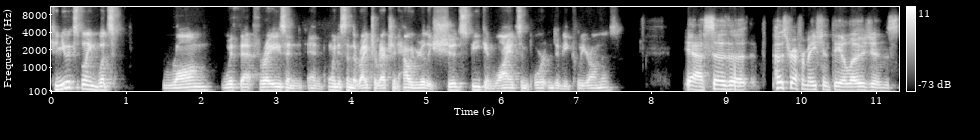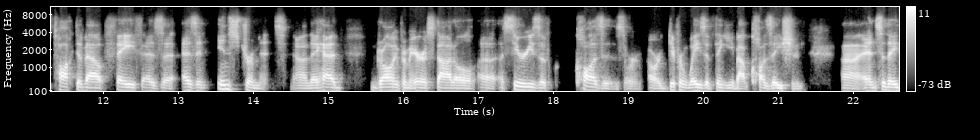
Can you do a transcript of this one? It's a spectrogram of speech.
Can you explain what's wrong with that phrase and, and point us in the right direction, how we really should speak and why it's important to be clear on this? Yeah, so the post-Reformation theologians talked about faith as a as an instrument. Uh, they had, drawing from Aristotle, uh, a series of causes or or different ways of thinking about causation. Uh, and so they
